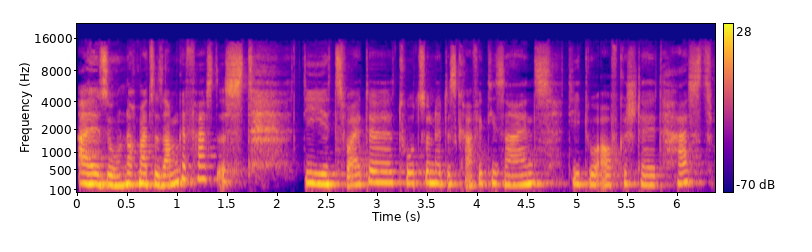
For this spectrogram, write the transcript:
Also nochmal zusammengefasst ist die zweite Todsünde des Grafikdesigns, die du aufgestellt hast,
